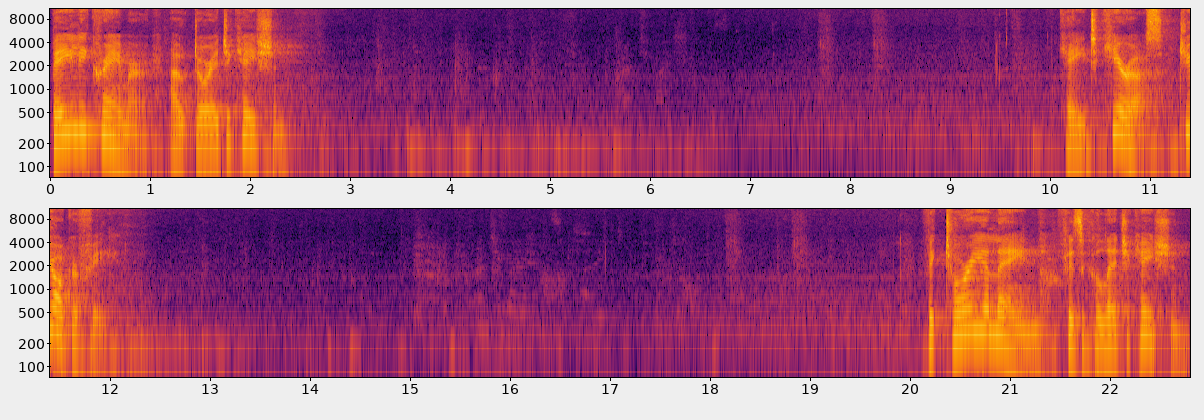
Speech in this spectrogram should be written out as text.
Bailey Kramer, Outdoor Education. Kate Kiros, Geography. Victoria Lane, Physical Education.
